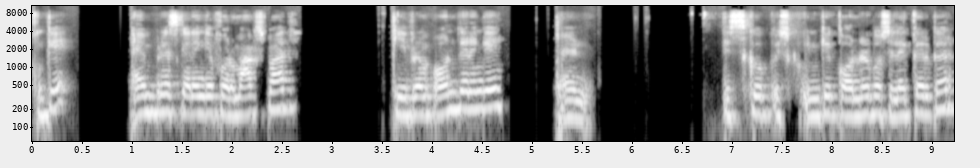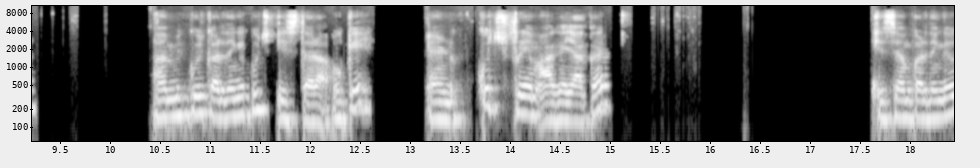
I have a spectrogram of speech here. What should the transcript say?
ओके एम प्रेस करेंगे for masks path key frame on करेंगे। एंड इसको इस, इनके कॉर्नर को सिलेक्ट कर कर हम कुछ कर देंगे कुछ इस तरह ओके एंड कुछ फ्रेम आगे जाकर इसे हम कर देंगे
